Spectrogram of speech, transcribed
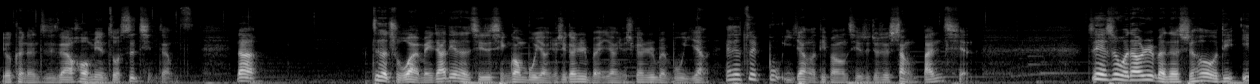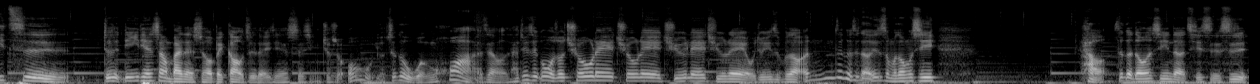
有可能只是在后面做事情这样子。那这个除外，每家店的其实情况不一样，有些跟日本一样，有些跟日本不一样。但是最不一样的地方，其实就是上班前。这也是我到日本的时候第一次，就是第一天上班的时候被告知的一件事情，就是哦，有这个文化这样子。他就一直跟我说秋嘞秋嘞秋嘞秋嘞，我就一直不知道，嗯，这个是到底是什么东西。好，这个东西呢，其实是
